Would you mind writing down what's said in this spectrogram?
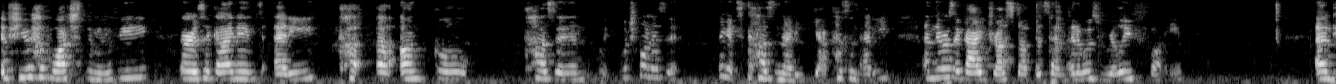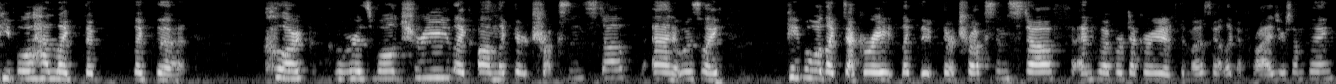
if you have watched the movie, there is a guy named Eddie, uh, Uncle, cousin. Wait, which one is it? I think it's cousin Eddie. Yeah, cousin Eddie. And there was a guy dressed up as him, and it was really funny. And people had like the like the Clark Griswold tree like on like their trucks and stuff, and it was like people would like decorate like the, their trucks and stuff, and whoever decorated the most got like a prize or something.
